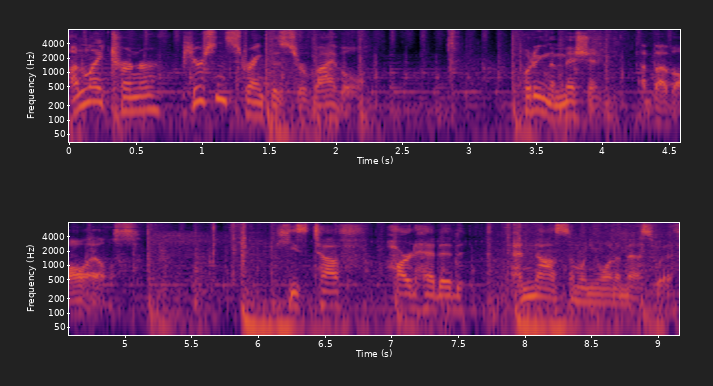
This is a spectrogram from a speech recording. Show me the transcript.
Unlike Turner, Pierson's strength is survival, putting the mission above all else. He's tough, hard-headed, and not someone you want to mess with.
